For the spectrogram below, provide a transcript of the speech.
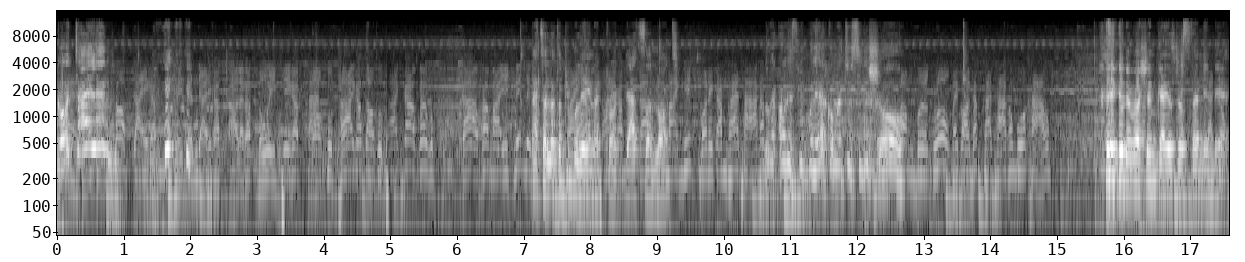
Go Thailand! That's a lot of people here in that crowd. That's a lot. Look at all these people here coming to see the show. the Russian guy is just standing there.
